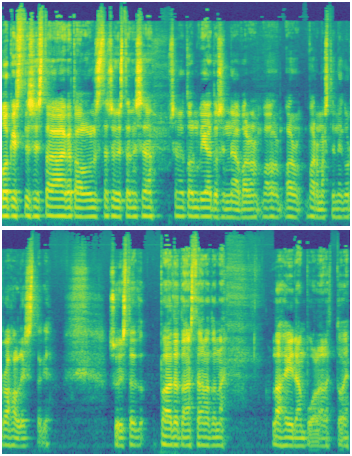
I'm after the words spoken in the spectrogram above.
logistisista ja aikataulullisista syistä, niin se, se nyt on viety sinne ja var, var, var, varmasti niin kuin rahallisistakin syistä päätetään sitä aina tuonne lähi puolelle toi,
